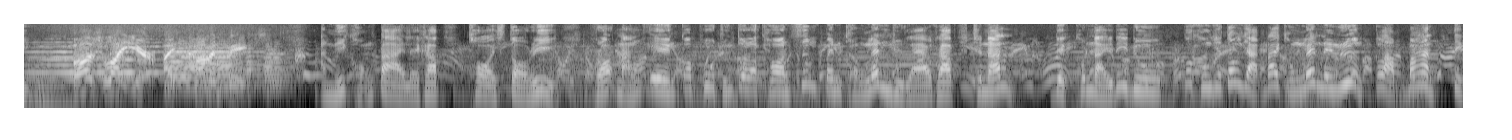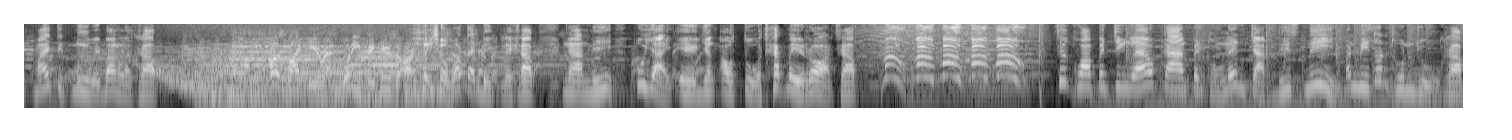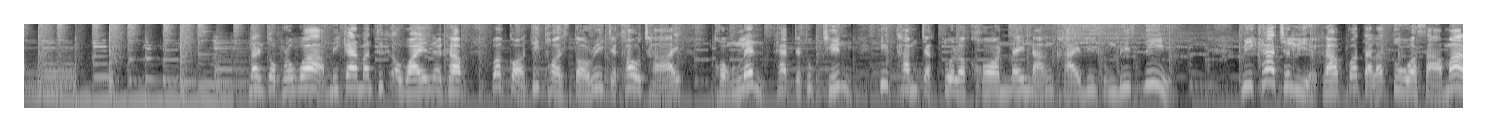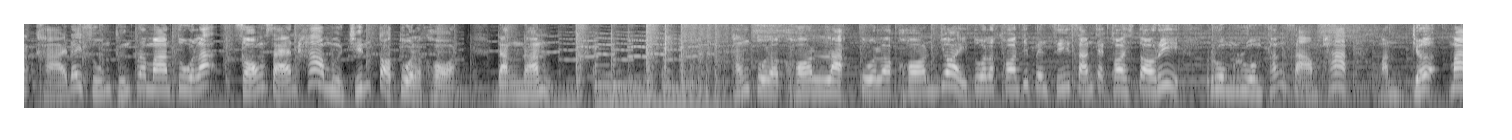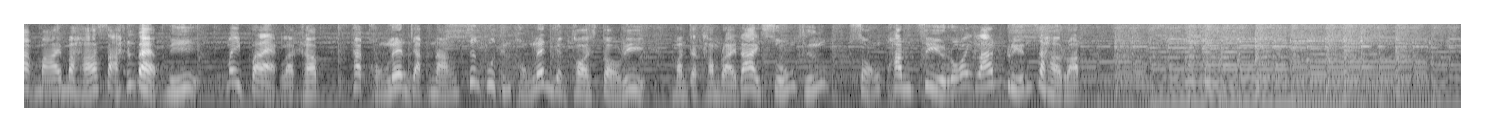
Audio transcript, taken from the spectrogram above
Buzz Lightyear by Come in Peace. อันนี้ของตายเลยครับ Toy Story เพราะหนังเองก็พูดถึงตัวละครซึ่งเป็นของเล่นอยู่แล้วครับ ฉะนั้นเด็กคนไหนได้ดู ก็คงจะต้องอยากได้ของเล่นในเรื่องกลับบ้านติดไม้ติดมือไปบ้างล่ะครับ Buzz Lightyear and Woody figures are เฮ้ยอย่าว่าแต่เด็กเลยครับ งานนี้ผู้ใหญ่เองยังเอาตัวแทบไม่รอดครับ Move, move, move, move, move! ซึ่งความเป็นจริงแล้วการเป็นของเล่นจากดิสนีย์มันมีต้นทุนอยู่ครับ นั่นก็เพราะว่ามีการบันทึกเอาไว้นะครับ ว่าก่อนที่ Toy Story จะเข้าฉาย ของเล่นแทบจะทุกชิ้นที่ทำจากตัวละครในหนังขายดีของดิสนีย์มีค่าเฉลี่ยครับว่าแต่ละตัวสามารถขายได้สูงถึงประมาณตัวละ 250,000 ชิ้นต่อตัวละคร ดังนั้น ทั้งตัวละครหลักตัวละครย่อยตัวละครที่เป็นสีสันจาก Toy Story รวมๆทั้ง 3 ภาค มันเยอะมากมายมหาศาลแบบนี้ ไม่แปลกละครับ ถ้าของเล่นจากหนัง ซึ่งพูดถึงของเล่นอย่าง Toy Story มันจะทำรายได้สูงถึง 2,400 ล้านเหรียญสหรัฐ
